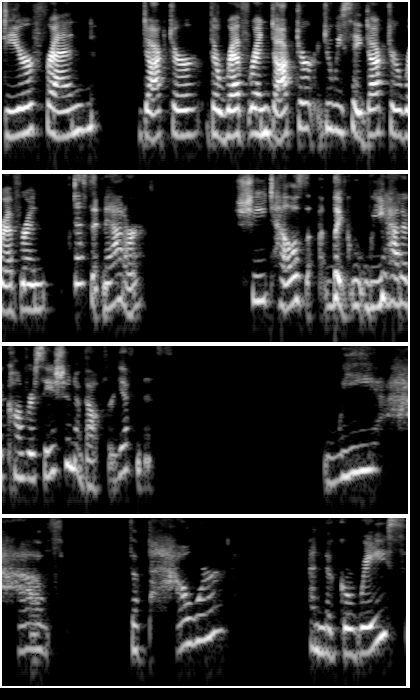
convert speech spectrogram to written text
dear friend, Dr. the Reverend Doctor, do we say Dr. Reverend? Doesn't matter. She tells, like, we had a conversation about forgiveness. We have the power and the grace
